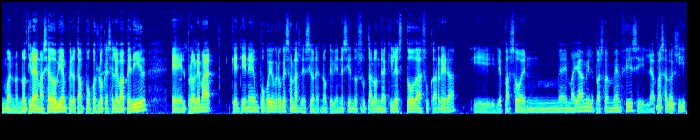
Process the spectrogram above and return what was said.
bueno, no tira demasiado bien, pero tampoco es lo que se le va a pedir. el problema que tiene un poco, yo creo que son las lesiones, ¿no? Que viene siendo su talón de Aquiles toda su carrera. Y le pasó en, en Miami, le pasó en Memphis y le ha pasado aquí.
